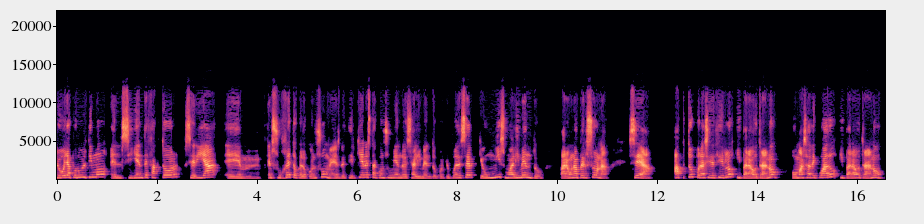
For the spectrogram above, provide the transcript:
luego ya por último, el siguiente factor sería em, el sujeto que lo consume, es decir, quién está consumiendo ese alimento, porque puede ser que un mismo alimento para una persona sea apto, por así decirlo, y para otra no, o más adecuado y para otra no.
